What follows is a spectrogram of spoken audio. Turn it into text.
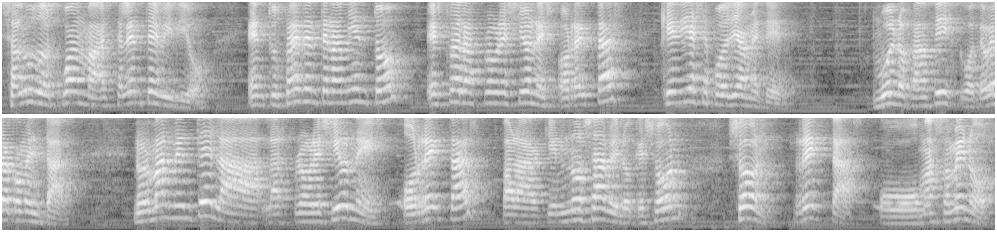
Saludos Juanma, excelente vídeo. En tus planes de entrenamiento, esto de las progresiones o rectas ¿Qué día se podría meter? Bueno, Francisco, te voy a comentar. Normalmente las progresiones o rectas, para quien no sabe lo que son, son rectas o más o menos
